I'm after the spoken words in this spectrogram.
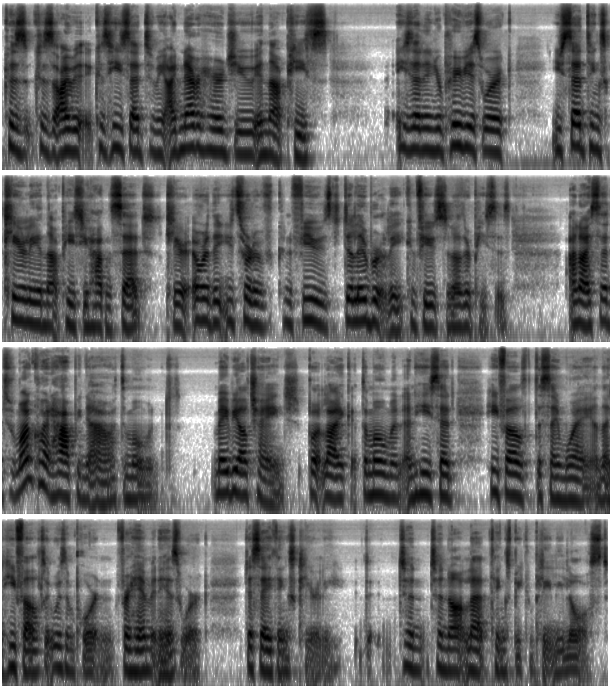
because because I because he said to me, I'd never heard you in that piece. He said in your previous work, you said things clearly in that piece you hadn't said clear, or that you'd sort of confused deliberately confused in other pieces. And I said to him, I'm quite happy now at the moment. Maybe I'll change, but like at the moment. And he said he felt the same way, and that he felt it was important for him in his work to say things clearly, to to not let things be completely lost.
